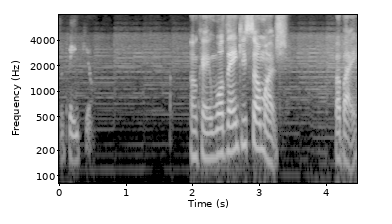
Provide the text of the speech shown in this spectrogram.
So thank you. Okay, well, thank you so much. Bye bye.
